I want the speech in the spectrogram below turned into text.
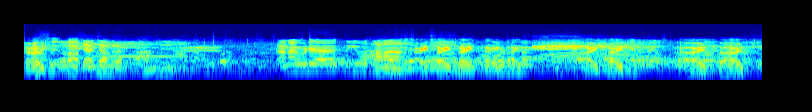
ಹಾ? ಆಯ್ತು ಆಯ್ತು ಆಯ್ತು ಆಯ್ತು ಆಯ್ತು ಆಯ್ತು ಆಯ್ತು ಆಯ್ತು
